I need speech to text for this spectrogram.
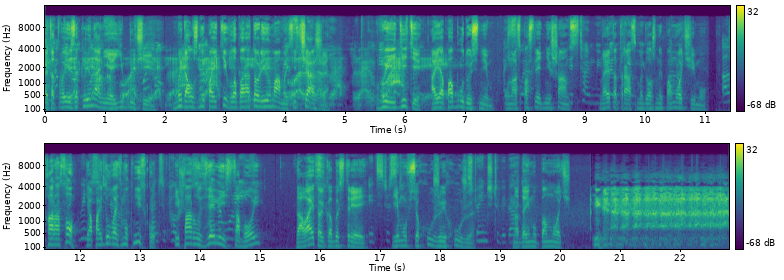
Это твои заклинания ебучие. Мы должны пойти в лабораторию мамы сейчас же. Вы идите, а я побуду с ним. У нас последний шанс. На этот раз мы должны помочь ему. Хорошо, я пойду возьму книжку и пару зелий с собой. Давай только быстрей. Ему все хуже и хуже. Надо ему помочь.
